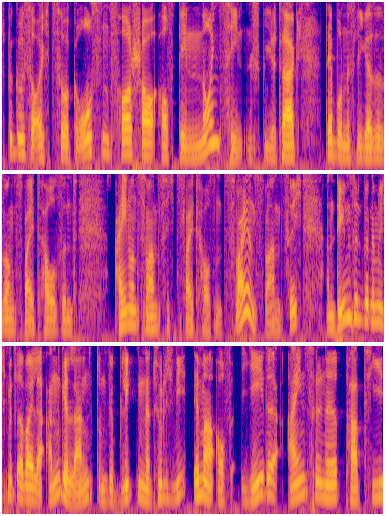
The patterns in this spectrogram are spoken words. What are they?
ich begrüße euch zur großen Vorschau auf den 19. Spieltag der Bundesliga-Saison 2021-2022. An dem sind wir nämlich mittlerweile angelangt und wir blicken natürlich wie immer auf jede einzelne Partie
